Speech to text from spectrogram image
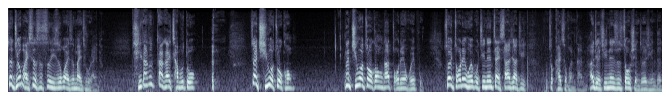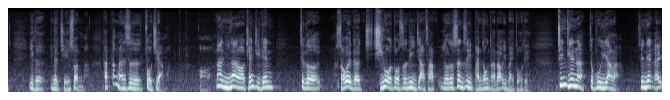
这九百四十四亿是外资卖出来的，其他的大概差不多在期货做空，那期货做空它昨天回补，所以昨天回补，今天再杀下去就开始反弹，而且今天是周选择权的一个一个结算嘛，它当然是作价嘛。哦，那你看哦，前几天这个所谓的期货都是逆价差，有的甚至于盘中达到一百多点。今天呢就不一样了，今天哎，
